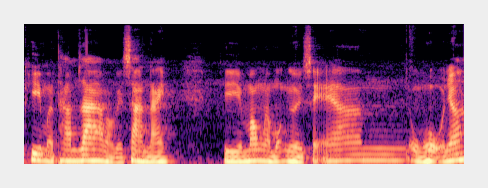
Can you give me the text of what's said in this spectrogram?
khi mà tham gia vào cái sàn này. Thì mong là mọi người sẽ ủng hộ nhá.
